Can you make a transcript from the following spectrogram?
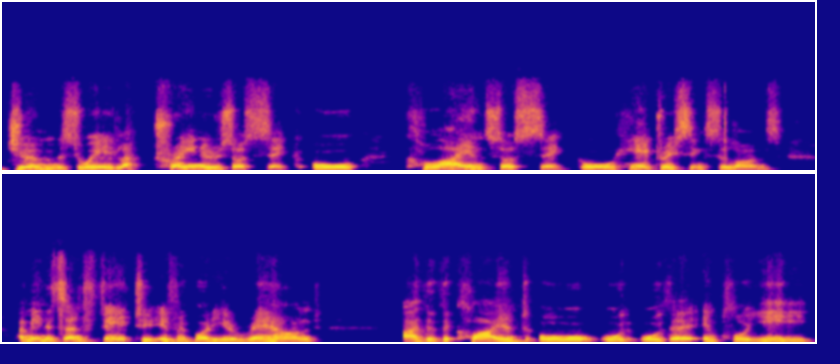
gyms where like trainers are sick or clients are sick or hairdressing salons. I mean, it's unfair to everybody around, either the client or, or, or the employee,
